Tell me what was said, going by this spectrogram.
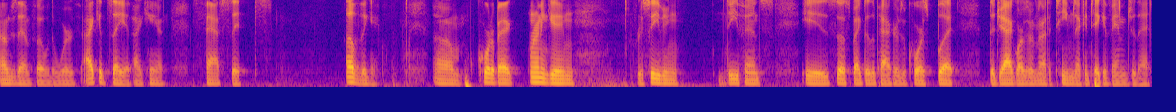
I'm just having fun with the word. I could say it. I can. Facets of the game. Um, quarterback, running game, receiving, defense is suspect of the Packers, of course, but the Jaguars are not a team that can take advantage of that.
